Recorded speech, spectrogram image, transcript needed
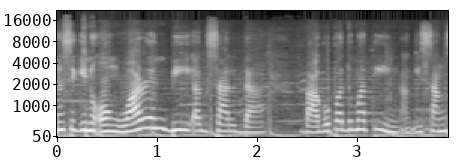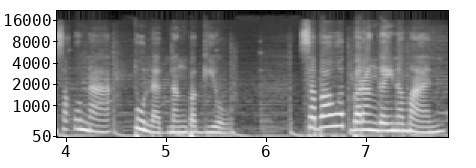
na si Ginoong Warren B. Agsalda bago pa dumating ang isang sakuna tulad ng bagyo. Sa bawat barangay naman,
